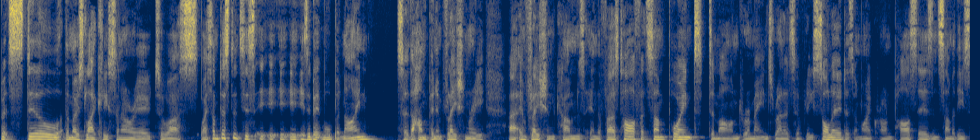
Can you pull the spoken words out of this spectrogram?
but still the most likely scenario to us by some distance is, is a bit more benign. So the hump in inflationary uh, inflation comes in the first half at some point. Demand remains relatively solid as Omicron passes and some of these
